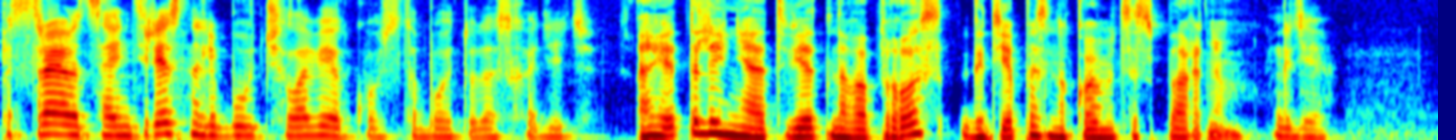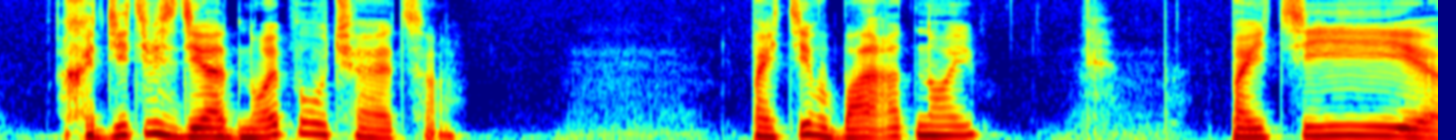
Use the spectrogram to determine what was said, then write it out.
подстраиваться, а интересно ли будет человеку с тобой туда сходить? А это ли не ответ на вопрос, где познакомиться с парнем? Где? Ходить везде одной, получается. Пойти в бар одной. Пойти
